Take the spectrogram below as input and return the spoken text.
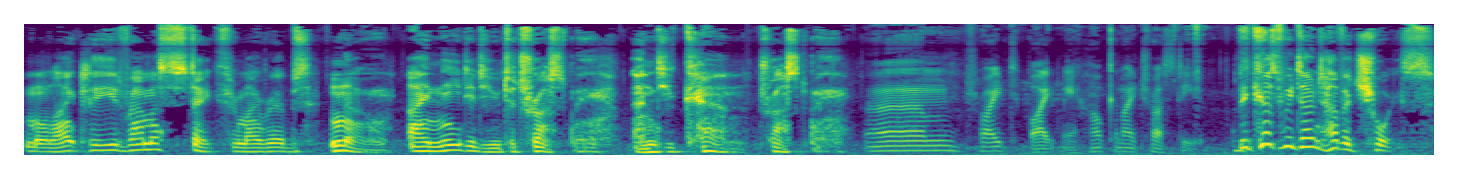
More likely, you'd ram a stake through my ribs. No, I needed you to trust me, and you can trust me. Um, try to bite me. How can I trust you? Because we don't have a choice.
